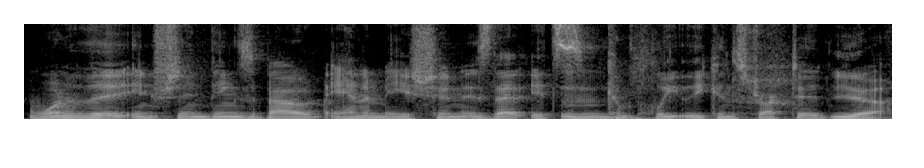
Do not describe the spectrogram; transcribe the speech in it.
one of the interesting things about animation is that it's mm. completely constructed. Yeah.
